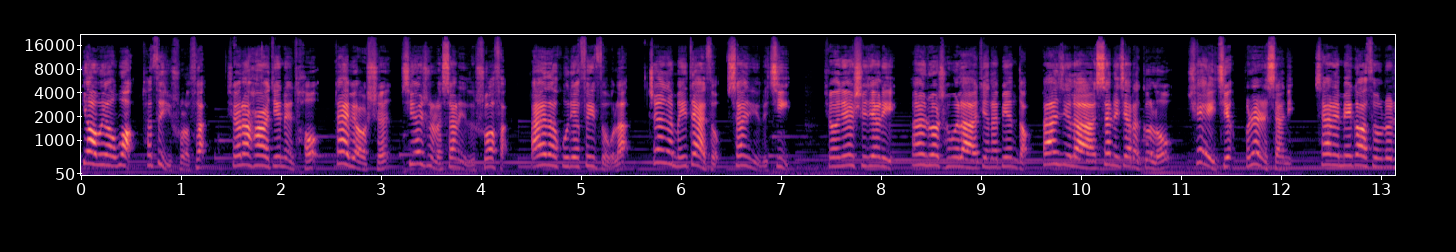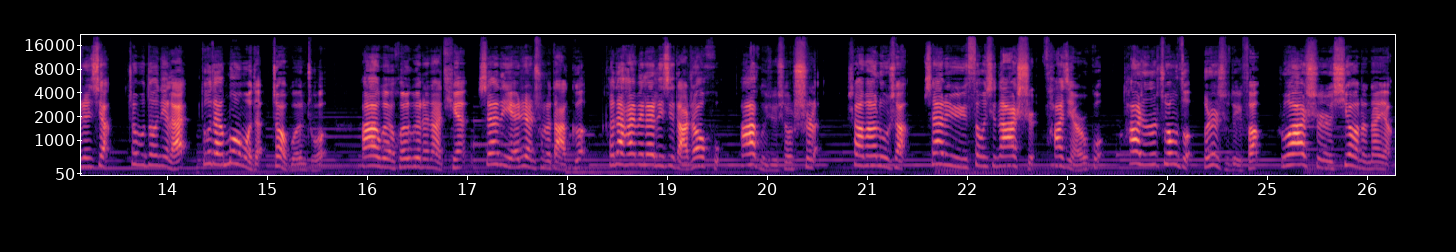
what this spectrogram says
要不要忘，他自己说了算。”小男孩点点头，代表神接受了三弟的说法。白色蝴蝶飞走了，真的没带走三弟的记忆。九年时间里，安卓成为了电台编导，搬进了三弟家的阁楼，却已经不认识三弟。三弟没告诉安卓真相，这么多年来都在默默的照顾安卓。阿鬼回归的那天，三弟也认出了大哥，可他还没来得及打招呼，阿鬼就消失了。上班路上，三弟与送信的阿史擦肩而过，他只能装作不认识对方，如阿史希望的那样，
